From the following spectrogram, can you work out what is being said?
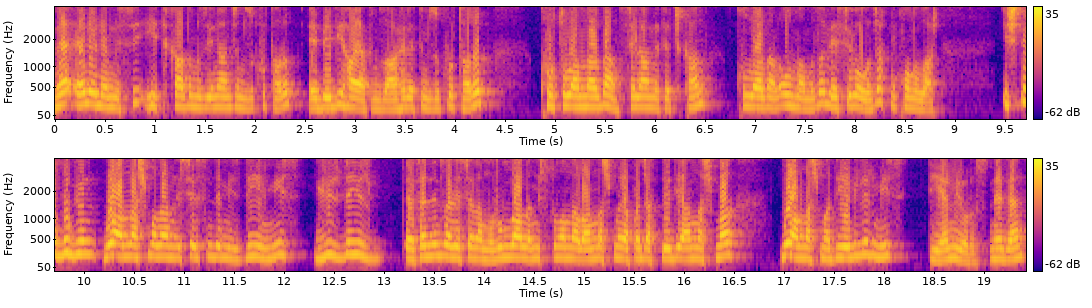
Ve en önemlisi itikadımızı, inancımızı kurtarıp ebedi hayatımızı, ahiretimizi kurtarıp kurtulanlardan, selamete çıkan kullardan olmamıza vesile olacak bu konular. İşte bugün bu anlaşmaların içerisinde miyiz değil miyiz? %100 Efendimiz Aleyhisselam Rumlarla Müslümanlar anlaşma yapacak dediği anlaşma bu anlaşma diyebilir miyiz? Diyemiyoruz. Neden?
